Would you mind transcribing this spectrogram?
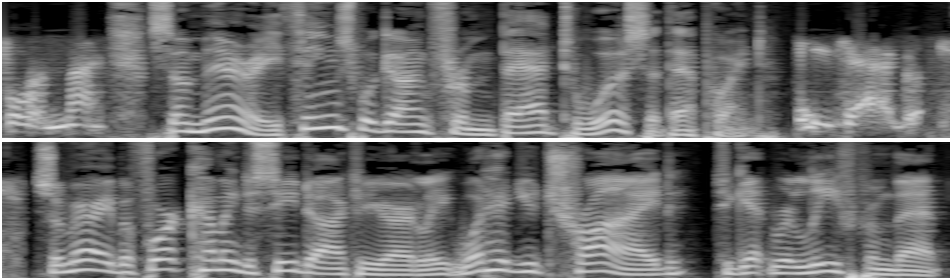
four months. So, Mary, things were going from bad to worse at that point. Exactly. So, Mary, before coming to see Dr. Yardley, what had you tried to get relief from that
